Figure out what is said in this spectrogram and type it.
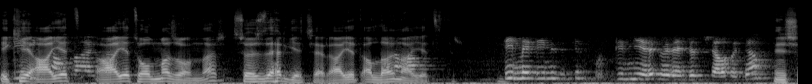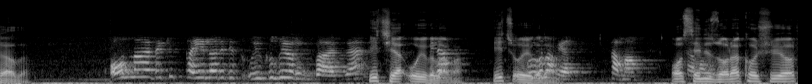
iki ayet kitaplarda ayet olmaz onlar. Sözler geçer. Ayet Allah'ın Tamam. ayetidir. Bilmediğimiz için dinleyerek öğreneceğiz inşallah hocam. İnşallah. Onlardaki sayıları biz uyguluyoruz bazen. Hiç ya, uygulama. Hiç uygulama. Tamam. O seni Tamam. zora koşuyor.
